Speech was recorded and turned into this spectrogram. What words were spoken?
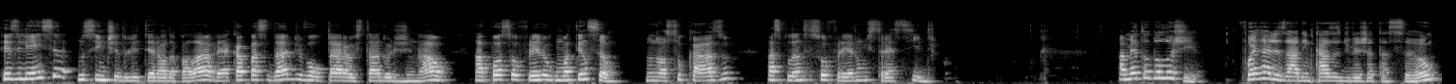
Resiliência, no sentido literal da palavra, é a capacidade de voltar ao estado original após sofrer alguma tensão, no nosso caso, as plantas sofreram estresse hídrico. A metodologia foi realizada em casas de vegetação,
